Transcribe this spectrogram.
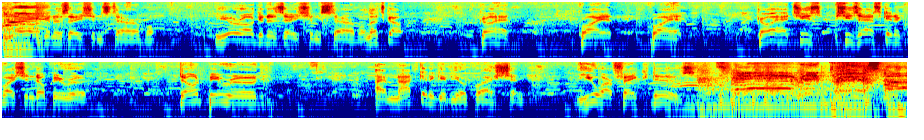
Your organization's terrible. Your organization's terrible. Let's go. Go ahead. Quiet. Quiet. Go ahead. She's she's asking a question. Don't be rude. Don't be rude. I'm not going to give you a question. You are fake news. Merry Christmas,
